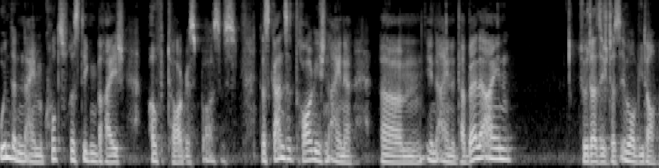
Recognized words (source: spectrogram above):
und dann in einem kurzfristigen Bereich auf Tagesbasis. Das Ganze trage ich in eine, ähm, in eine Tabelle ein so dass ich das immer wieder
